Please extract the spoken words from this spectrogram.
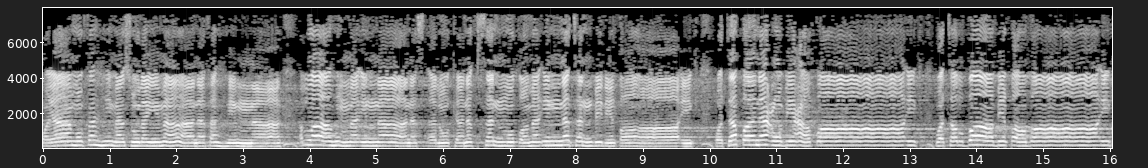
ويا مفهم سليمان فهمنا. اللهم إنا نسألك نفسا مطمئنة بلقائك وتقنع بعطائك وترضى بقضائك.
